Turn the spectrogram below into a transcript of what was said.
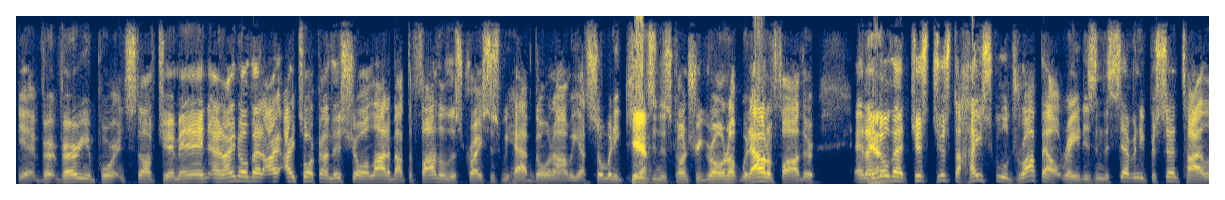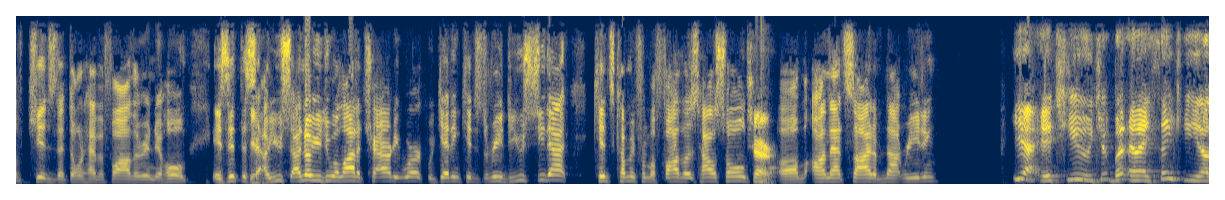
Yeah, very, very important stuff, Jim. And and I know that I, I, talk on this show a lot about the fatherless crisis we have going on. We got so many kids yeah. in this country growing up without a father. And yeah. I know that just just the high school dropout rate is in the 70 percentile of kids that don't have a father in their home. Is it the yeah. are you I know you do a lot of charity work with getting kids to read. Do you see that kids coming from a fatherless household sure. um, on that side of not reading? Yeah, it's huge. But and I think you know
